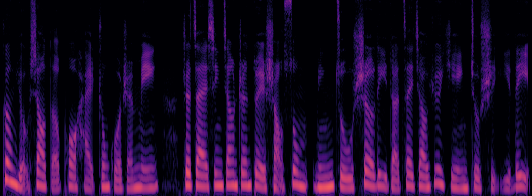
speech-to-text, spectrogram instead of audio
更有效地迫害中国人民。这在新疆针对少数民族设立的在教育营就是一例。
